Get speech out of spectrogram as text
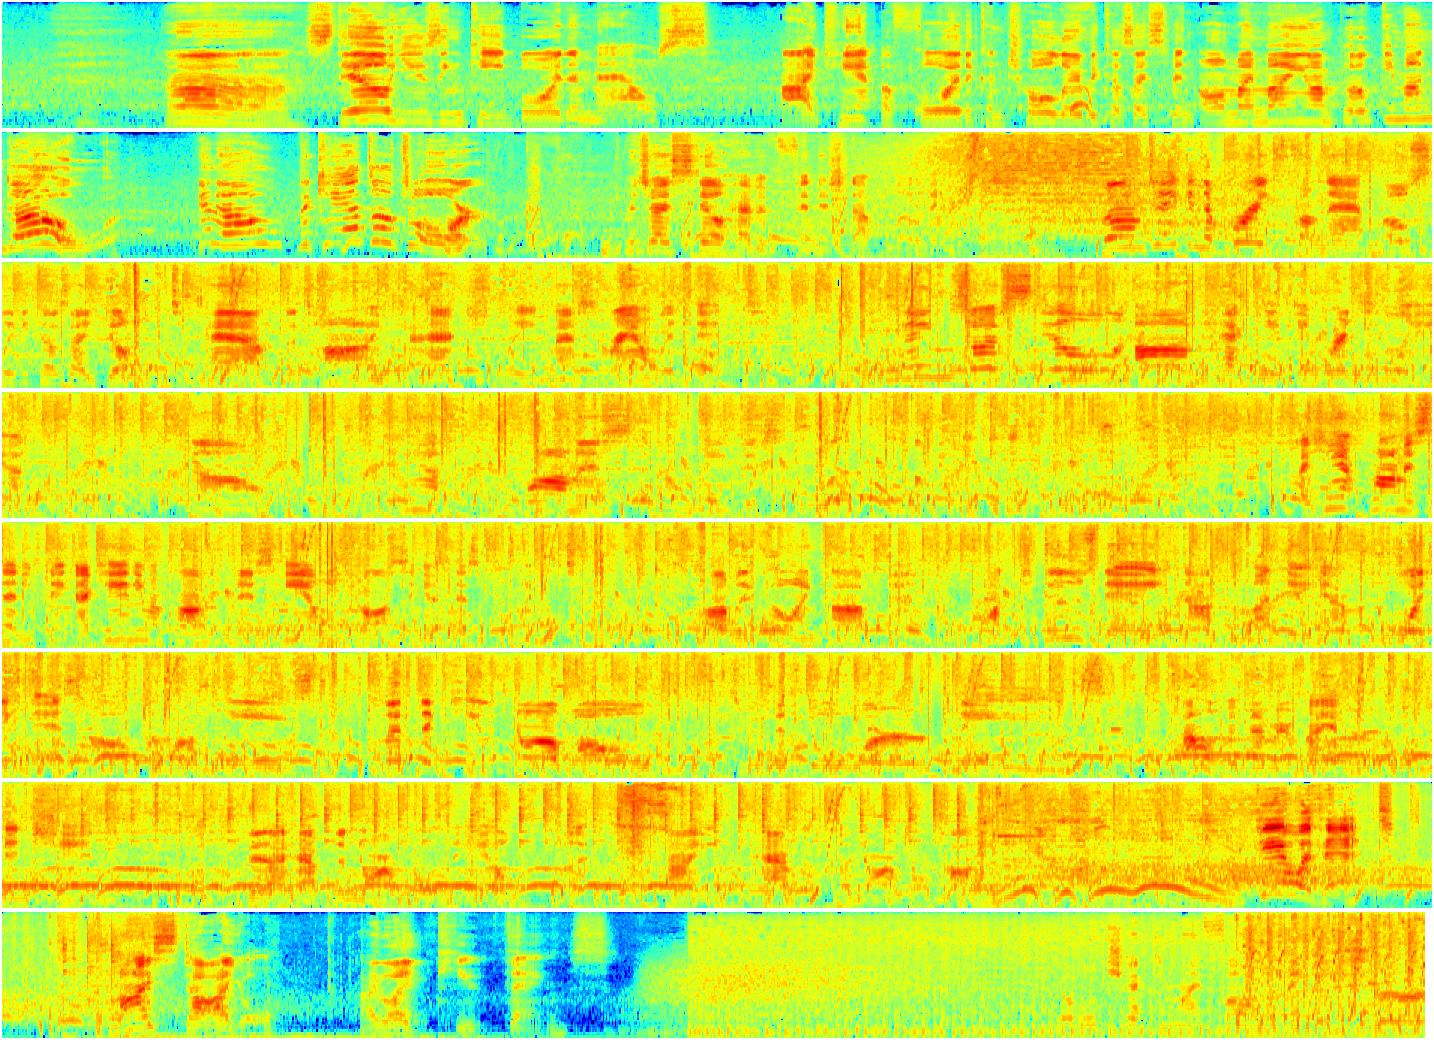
Ah, still using keyboard and mouse. I can't afford a controller because I spent all my money on Pokemon Go. You know, the Kanto Tour. Which I still haven't finished uploading. But I'm taking a break from that mostly because I don't have the time to actually mess around with it. Things are still, um, hectic in Brenton Land. So, can't promise... Oh, made this work. I can't promise anything. I can't even promise Animal Crossing at this point. Probably going up on Tuesday, not the Monday that I'm recording this. Oh, come on, please. Let the cute narwhal through the door, please. I don't remember if I ever mentioned that I have the narwhal now, but I have a narwhal costume. Deal with it! My style. I like cute things. Checking my phone, making sure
